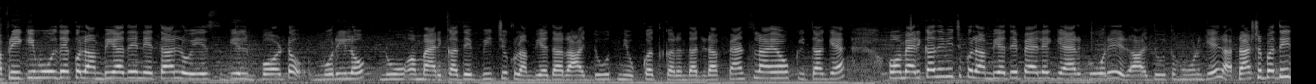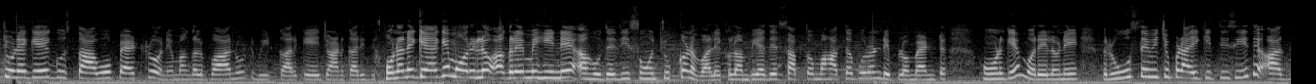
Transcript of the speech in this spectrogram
ਅਫਰੀਕੀ ਮੂਲ ਦੇ ਕੋਲੰਬੀਆ ਦੇ ਨੇਤਾ ਲੁਇਸ ਗਿਲਬਰਟੋ ਮੋਰਿਲੋ ਨੂੰ ਅਮਰੀਕਾ ਦੇ ਵਿੱਚ ਕੋਲੰਬੀਆ ਦਾ ਰਾਜਦੂਤ ਨਿਯੁਕਤ ਕਰਨ ਦਾ ਜਿਹੜਾ ਫੈਸਲਾ ਹੈ, ਉਹ ਕੀਤਾ ਗਿਆ ਉਹ ਅਮਰੀਕਾ ਦੇ ਵਿੱਚ ਕੋਲੰਬੀਆ ਦੇ ਪਹਿਲੇ ਗੈਰ ਗੋਰੇ ਰਾਜਦੂਤ ਹੋਣਗੇ। ਰਾਸ਼ਟਰਪਤੀ ਚੁਣੇ ਗਏ ਗੁਸਤਾਵੋ ਪੈਟਰੋ ਨੇ ਮੰਗਲਵਾਰ ਨੂੰ ਟਵੀਟ ਕਰਕੇ ਇਹ ਜਾਣਕਾਰੀ ਦਿੱਤੀ। ਉਹਨਾਂ ਨੇ ਕਿਹਾ ਕਿ ਮੋਰਿਲੋ ਅਗਲੇ ਮਹੀਨੇ ਅਹੁਦੇ ਦੀ ਸਹੁੰ ਚੁੱਕਣ ਵਾਲੇ ਕੋਲੰਬੀਆ ਦੇ ਸਭ ਤੋਂ ਮਹੱਤਵਪੂਰਨ ਡਿਪਲੋਮੈਂਟ ਹੋਣਗੇ। ਮੋਰਿਲੋ ਨੇ ਰੂਸ ਦੇ ਵਿੱਚ ਪੜ੍ਹਾਈ ਕੀਤੀ ਸੀ ਤੇ ਅਰਧ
